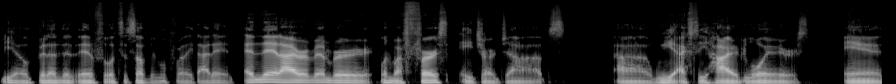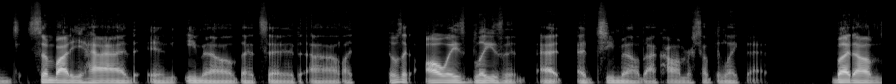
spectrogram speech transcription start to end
you know been under the influence of something before they got in. And then I remember one of my first HR jobs, uh, we actually hired lawyers, and somebody had an email that said uh, like it was like always blazing at at gmail.com or something like that. But um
